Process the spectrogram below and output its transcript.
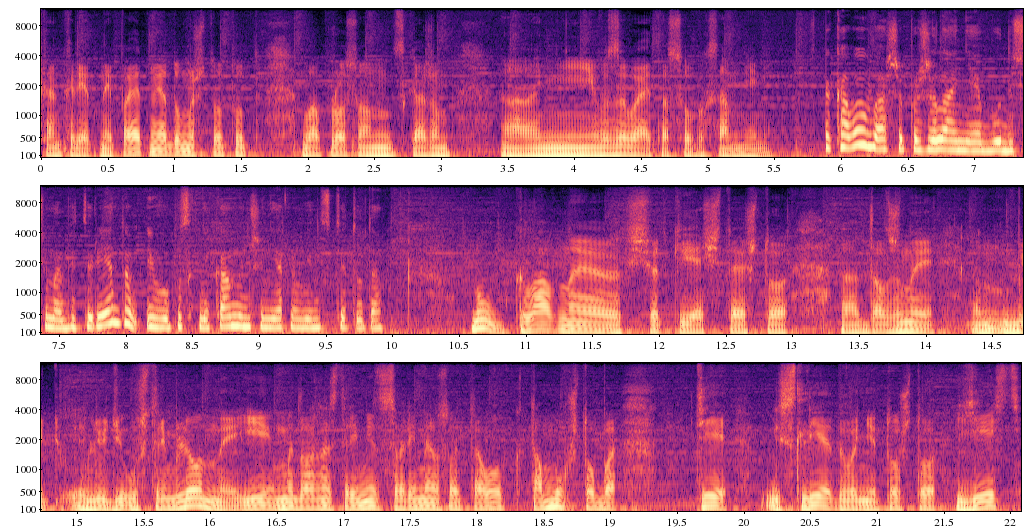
конкретные. Поэтому я думаю, что тут вопрос, он, скажем, э, не вызывает особых сомнений. Каковы ваши пожелания будущим абитуриентам и выпускникам инженерного института? Ну, главное, все-таки я считаю, что э, должны быть люди устремленные, и мы должны стремиться современно того, к тому, чтобы те исследования, то, что есть,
